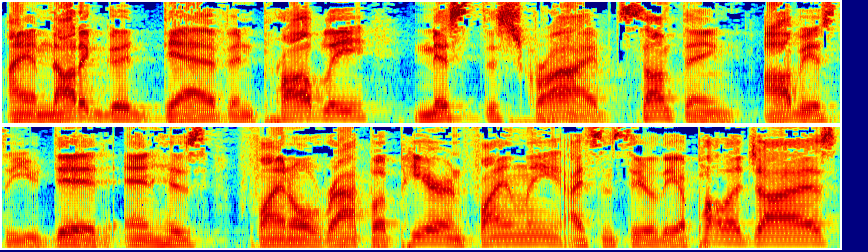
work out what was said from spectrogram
I am not a good dev and probably misdescribed something. Obviously you did. And his final wrap up here. And finally, I sincerely apologize.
